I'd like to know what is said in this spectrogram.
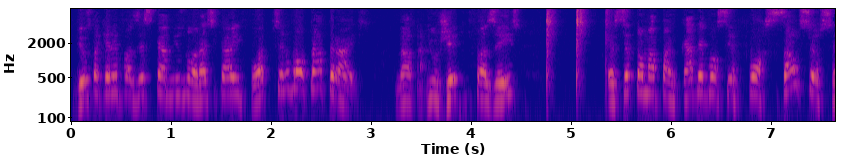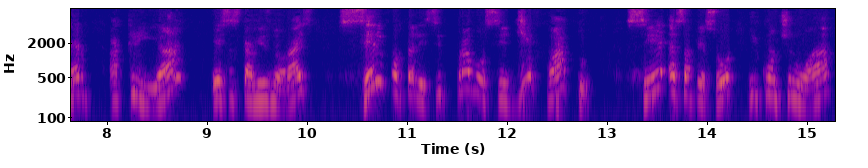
Deus está querendo fazer esses caminhos neurais ficarem fortes para você não voltar atrás. E o jeito de fazer isso é você tomar pancada, é você forçar o seu cérebro a criar esses caminhos neurais, serem fortalecidos para você, de fato, ser essa pessoa e continuar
